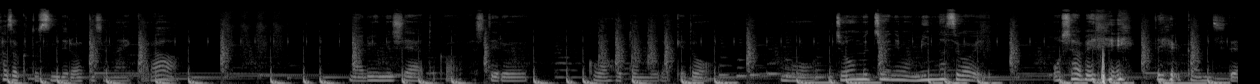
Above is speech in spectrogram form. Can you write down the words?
家族と住んでるわけじゃないからルームシェアとかしてる子はほとんどだけどもう乗務中にもみんなすごいおしゃべりっていう感じで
